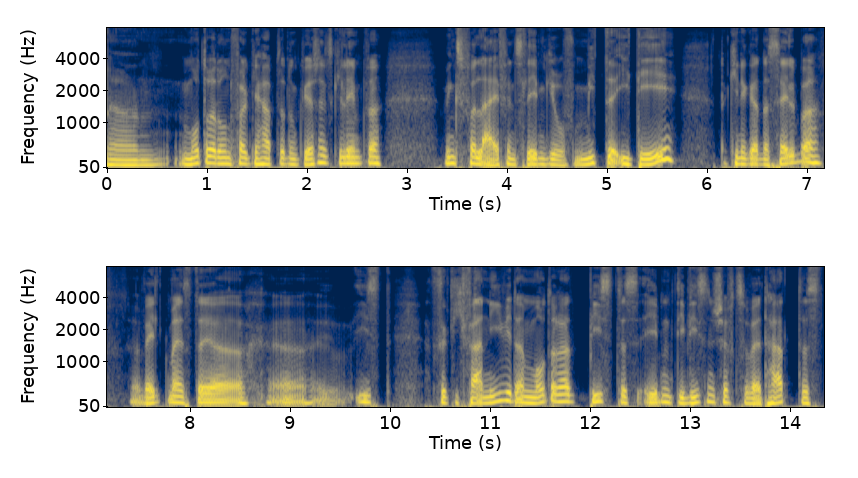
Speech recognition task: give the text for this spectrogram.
ähm, Motorradunfall gehabt hat und querschnittsgelähmt war, Wings for Life ins Leben gerufen. Mit der Idee, der Kindergärtner selber, der Weltmeister ja äh, ist, hat gesagt, ich fahre nie wieder am Motorrad, bis das eben die Wissenschaft soweit hat, dass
